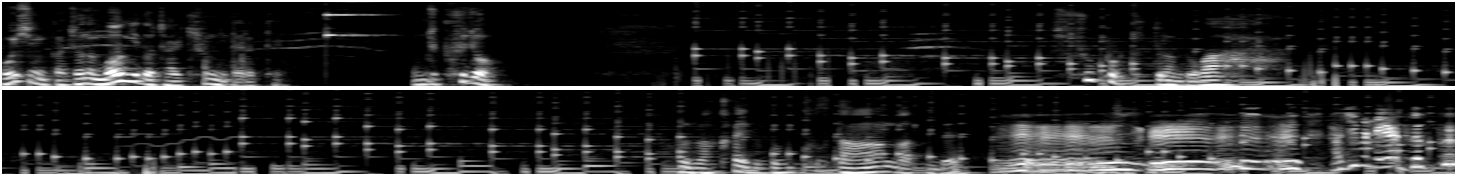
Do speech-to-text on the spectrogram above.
보이십니까? 저는 먹이도 잘 키웁니다 이렇게. 엄청 크죠? 슈퍼 깃두람도 와. 라카이도 너무 커서 당황한 것 같은데? 하지만 내가 더 커.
